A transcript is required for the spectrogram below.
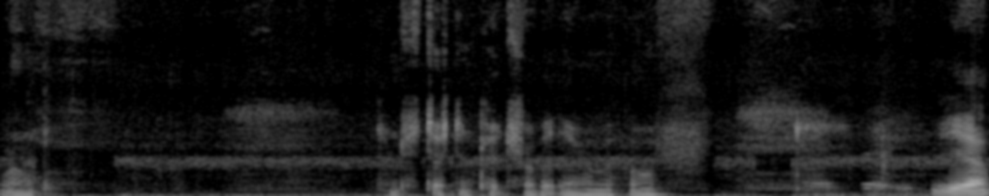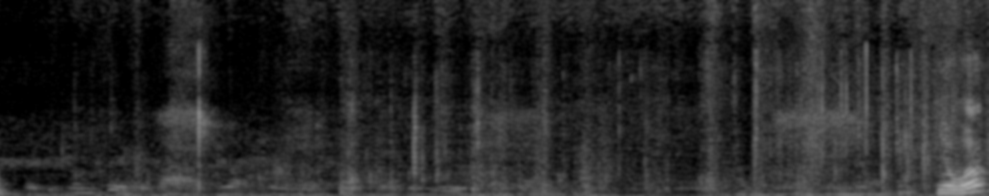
Well, I'm just taking a picture of it there on my phone. Yeah. You know what?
